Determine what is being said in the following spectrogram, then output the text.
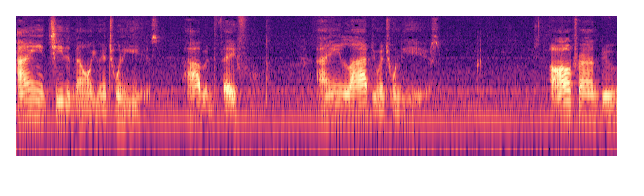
I ain't cheated now on you in 20 years. I've been faithful. I ain't lied to you in 20 years. All I'm trying to do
